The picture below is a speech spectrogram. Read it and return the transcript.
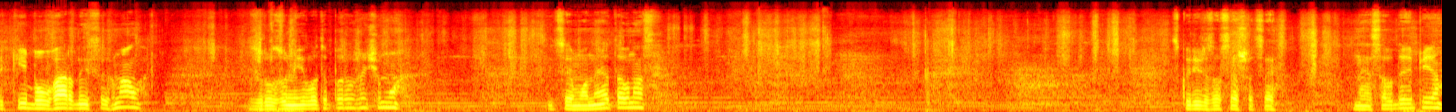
Такий був гарний сигнал. Зрозуміло тепер уже чому. І це монета у нас. Скоріше за все, що це не Савдепія,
